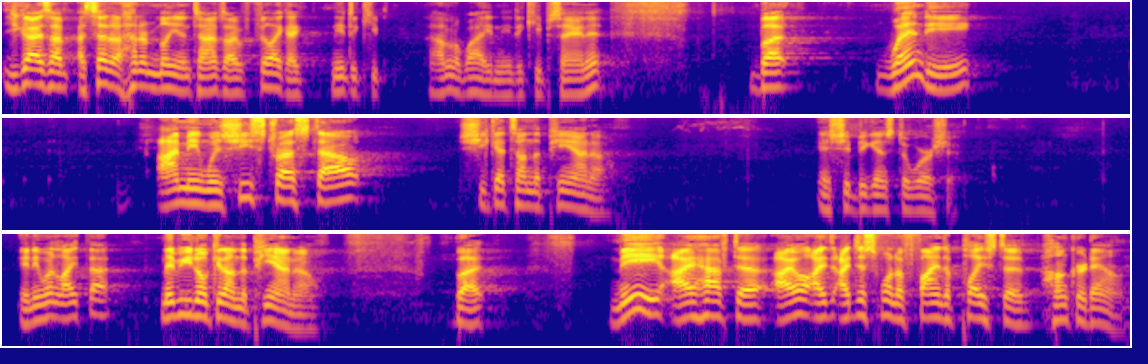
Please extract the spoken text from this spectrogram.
you guys, I've, I said it a hundred million times. I feel like I need to keep, I don't know why I need to keep saying it. But Wendy I mean, when she's stressed out, she gets on the piano and she begins to worship. Anyone like that? Maybe you don't get on the piano, but me, I have to, I, I just want to find a place to hunker down.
